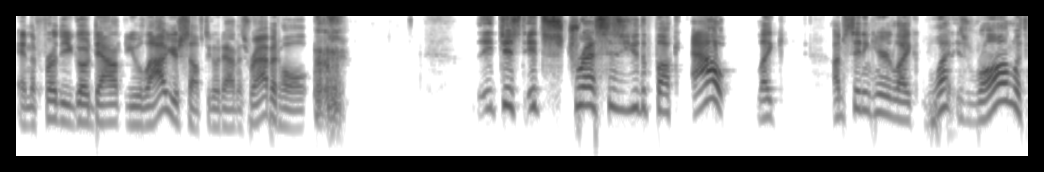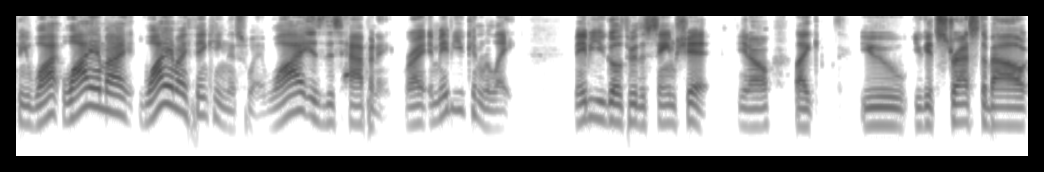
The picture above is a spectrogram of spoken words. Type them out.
and the further you go down, you allow yourself to go down this rabbit hole. it just it stresses you the fuck out. Like I'm sitting here like, what is wrong with me? Why why am I why am I thinking this way? Why is this happening? Right? And maybe you can relate. Maybe you go through the same shit, you know? Like you you get stressed about,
